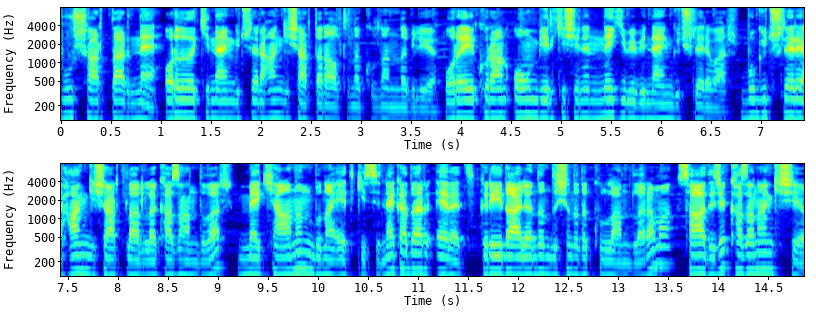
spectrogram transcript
bu şartlar ne? Oradaki nen güçleri hangi şartlar altında kullanılabiliyor? Orayı kuran 11 kişinin ne gibi bir nen güçleri var? Bu güçleri hangi şartlarla kazandılar? Mekanın buna etkisi ne kadar? Evet, Greed Island'ın dışında da kullandılar ama sadece kazanan kişiye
